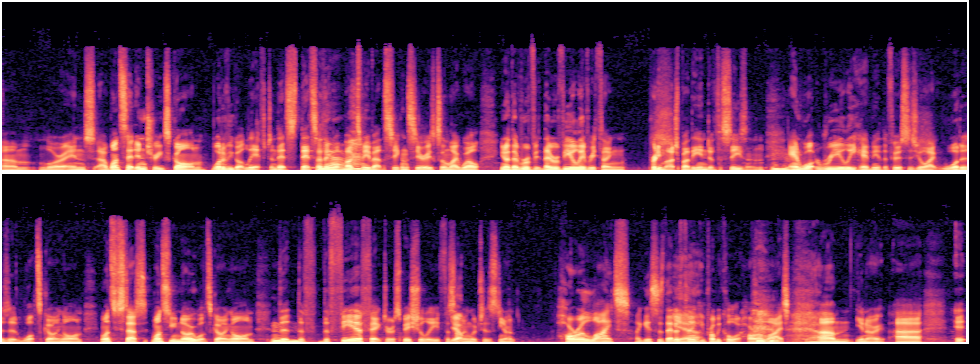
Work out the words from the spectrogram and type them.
um, Laura, and uh, once that intrigue's gone, what have you got left? And that's that's I think what bugs me about the second series because I'm like, well, you know, they reve- they reveal everything pretty much by the end of the season, and what really had me at the first is you're like, what is it? What's going on? And once you start, once you know what's going on, the the the fear factor, especially for Yep. something which is you know horror light, I guess is that a Yeah. thing? You probably call it horror light. Yeah. um, you know, uh, it,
